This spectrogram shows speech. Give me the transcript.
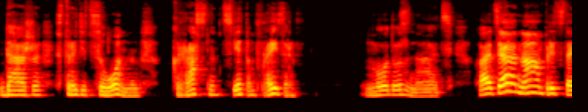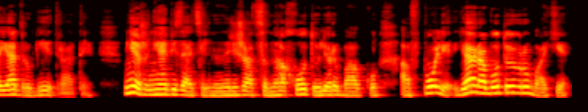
даже с традиционным красным цветом фрейзеров. Буду знать, хотя нам предстоят другие траты. Мне же не обязательно наряжаться на охоту или рыбалку, а в поле я работаю в рубахе.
